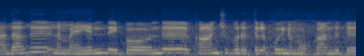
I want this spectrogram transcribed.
அதாவது நம்ம எந்த இப்போ வந்து காஞ்சிபுரத்தில் போய் நம்ம உட்காந்துட்டு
